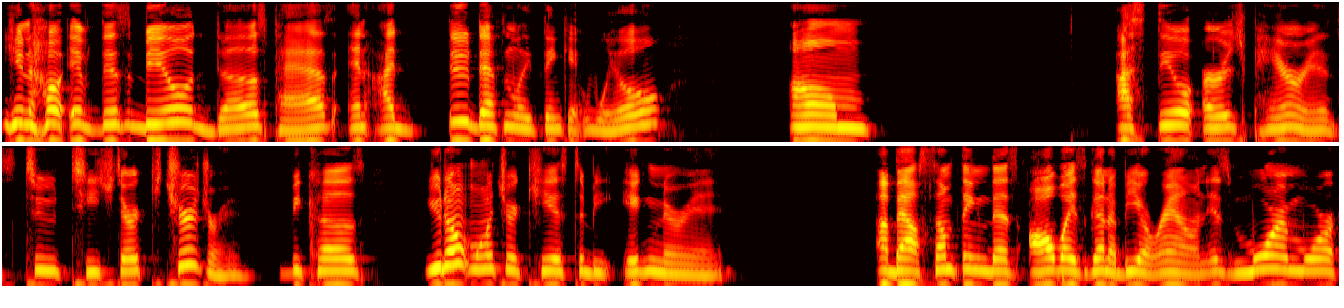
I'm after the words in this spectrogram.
You know, if this bill does pass, and I do definitely think it will, um, I still urge parents to teach their children because you don't want your kids to be ignorant about something that's always to be around. It's more and more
